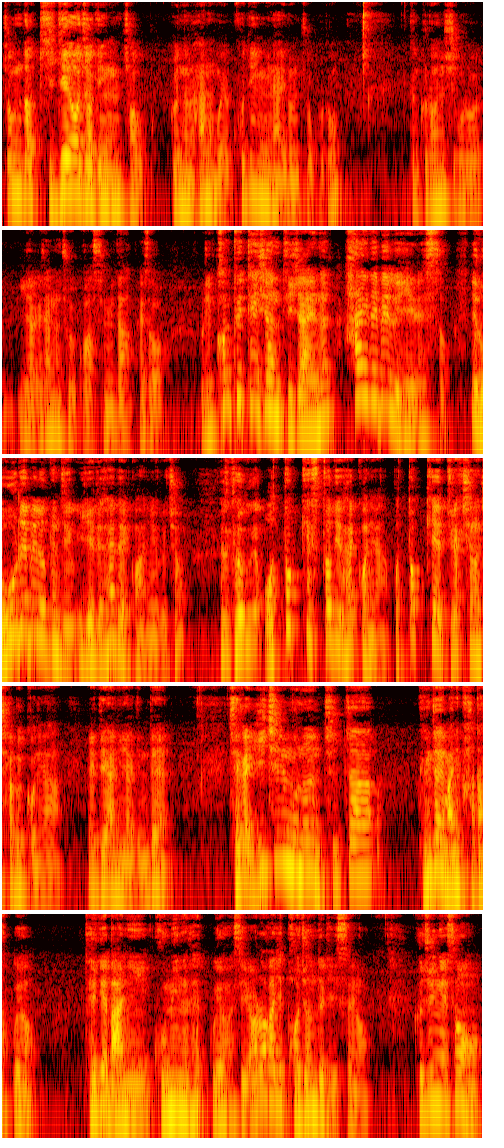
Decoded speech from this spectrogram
좀 더 기계어적인 접근을 하는 거예요. 코딩이나 이런 쪽으로. 그런 식으로 이야기를 하면 좋을 것 같습니다. 그래서 우리 computation design을 high level로 이해를 했어. 이제 low level로도 이제 이해를 해야 될 거 아니에요. 그렇죠? 그래서 결국에 어떻게 스터디를 할 거냐, 어떻게 direction을 잡을 거냐에 대한 이야기인데 제가 이 질문은 진짜 굉장히 많이 받았고요. 되게 많이 고민을 했고요. 그래서 여러 가지 버전들이 있어요. 그 중에서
